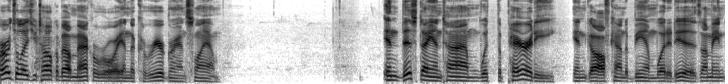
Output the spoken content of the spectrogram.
Virgil, as you talk about McIlroy and the career Grand Slam, in this day and time, with the parity in golf kind of being what it is, I mean,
